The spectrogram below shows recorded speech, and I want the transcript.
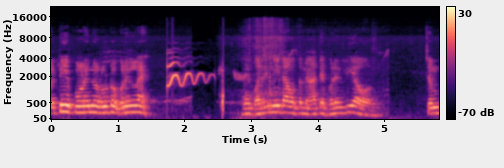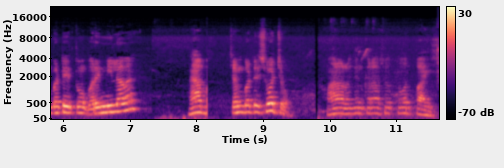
બટી પાણીનો લોટો ભરીને લાય. હું ભરીને નહીં લાવું તમે હાથે ભરીને લઈ આવો ચંબટી તું ભરીને નહીં લાવે? ના ચંબટી સોચો. મારા લગ્ન કરાવશો તો જ પાઈશ.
